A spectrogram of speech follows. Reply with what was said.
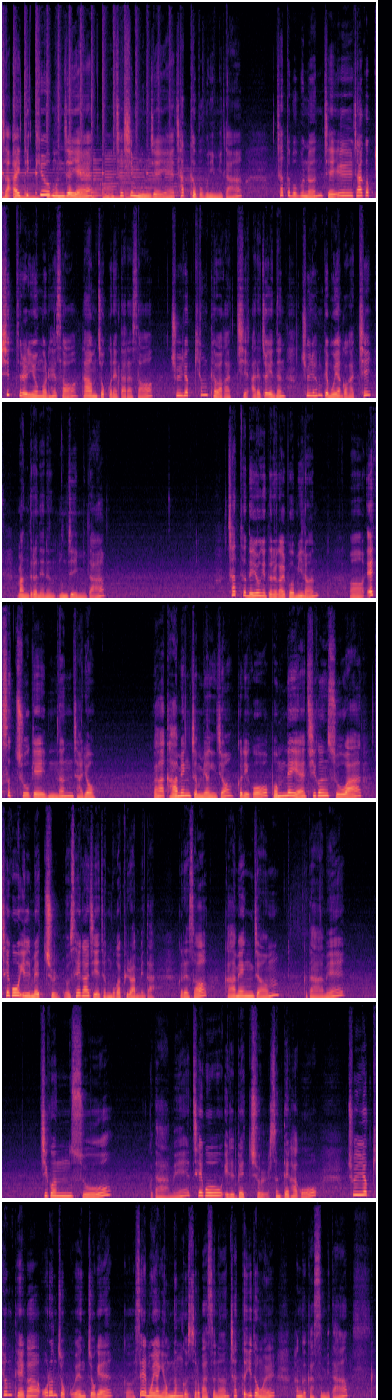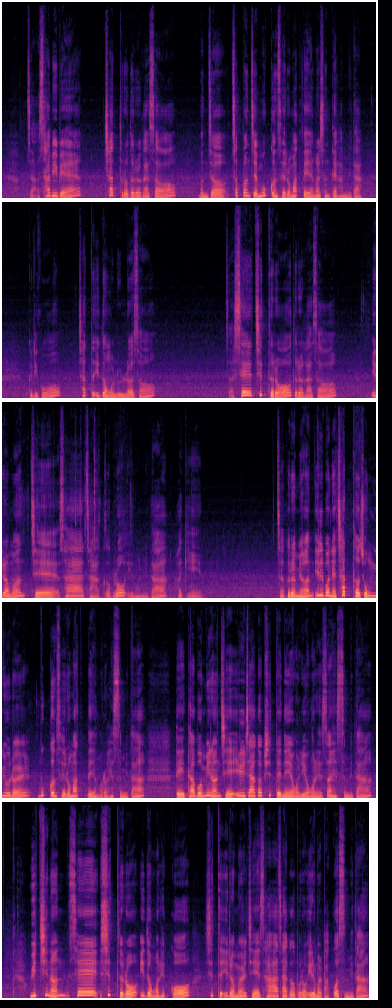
자, ITQ 문제의 어, 최신 문제의 차트 부분입니다. 차트 부분은 제1작업 시트를 이용을 해서 다음 조건에 따라서 출력 형태와 같이 아래쪽에 있는 출력 형태 모양과 같이 만들어내는 문제입니다. 차트 내용에 들어갈 범위는 어, X축에 있는 자료 가 가맹점명이죠. 그리고 범내의 직원 수와 최고일 매출 요 세 가지의 정보가 필요합니다. 그래서 가맹점 그 다음에 직원 수 그 다음에 최고일 매출 선택하고 출력 형태가 오른쪽 왼쪽에 그 셀 모양이 없는 것으로 봐서는 차트 이동을 한 것 같습니다. 자, 삽입에 차트로 들어가서 먼저 첫 번째 묶은 세로막 대형을 선택합니다. 그리고 차트 이동을 눌러서 자, 새 치트로 들어가서 이름은 제4 작업으로 이용합니다. 확인. 자, 그러면 1번의 차트 종류를 묶은 세로막 대형으로 했습니다. 데이터 범위는 제1작업 시트 내용을 이용을 해서 했습니다. 위치는 새 시트로 이동을 했고 시트 이름을 제4 작업으로 이름을 바꾸었습니다.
